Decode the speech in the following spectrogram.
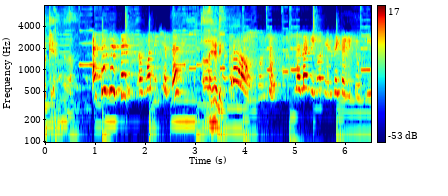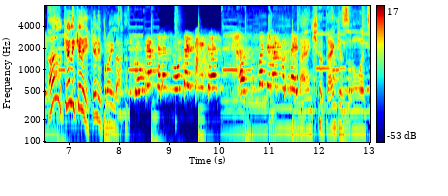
ಓಕೆ ಹೇಳಿ. ಹಾಂ ಕೇಳಿ ಕೇಳಿ ಕೇಳಿ ಪರವಾಗಿಲ್ಲ. ತುಂಬಾ ಚೆನ್ನಾಗಿ ಬರ್ತಾ thank you thank you so much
